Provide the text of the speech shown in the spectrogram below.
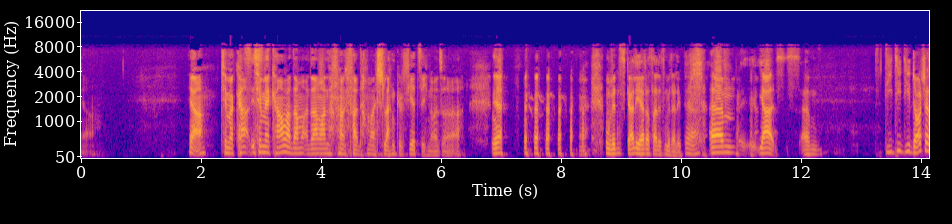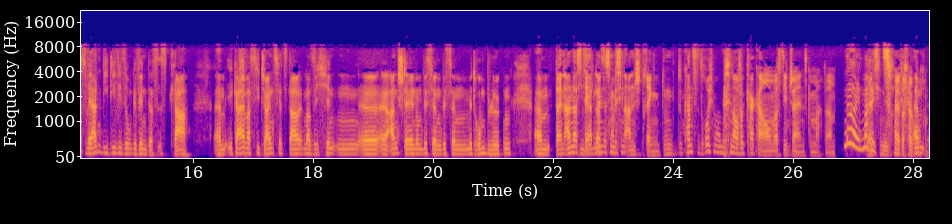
ja. Ja, Tim McCarr, Tim McCarr war, damals, damals, war damals schlanke 40 1908. Ja. Und Vince Scully hat das alles miterlebt. Ja, ähm, ja ähm, die, die, die Dodgers werden die Division gewinnen, das ist klar. Ähm, egal, was die Giants jetzt da immer sich hinten äh, äh, anstellen und ein bisschen, ein bisschen mit rumblöken. Ähm, Dein Understatement ist ein bisschen anstrengend. Du, du kannst jetzt ruhig mal ein bisschen auf die Kacke hauen, was die Giants gemacht haben. nein, mache ich nicht. zwei, drei Wochen.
